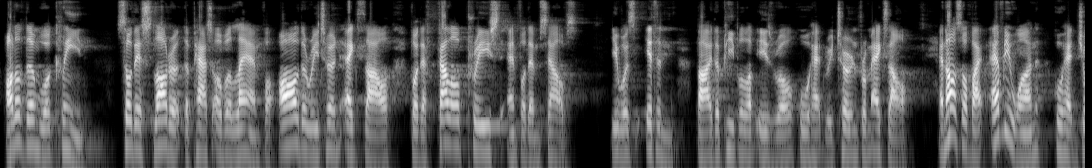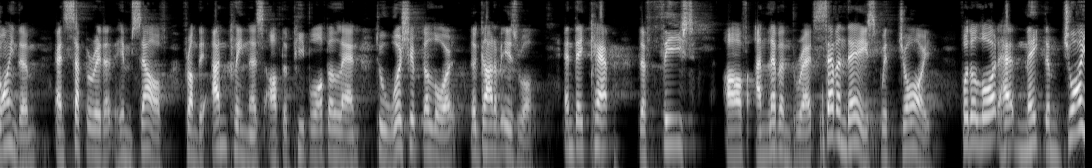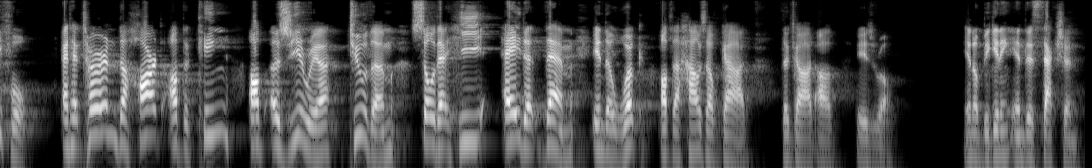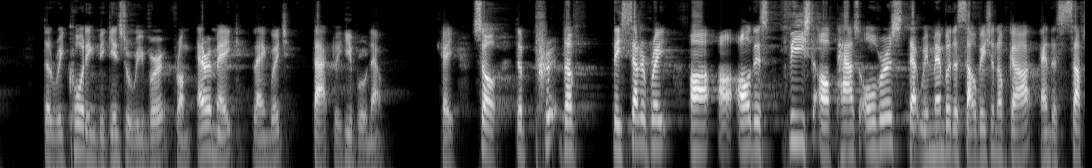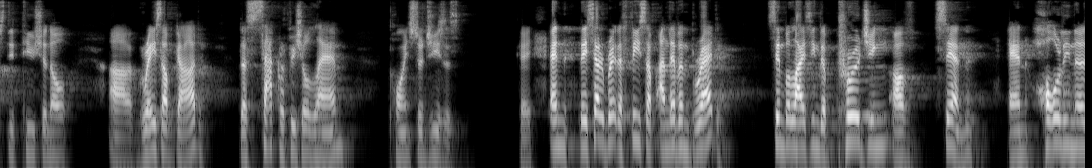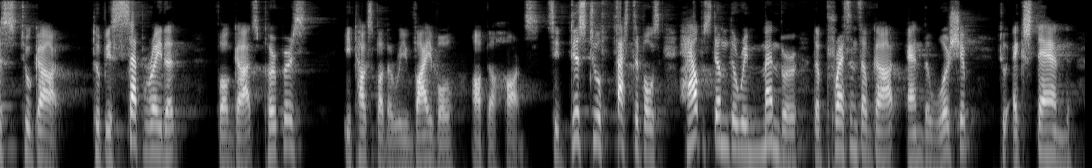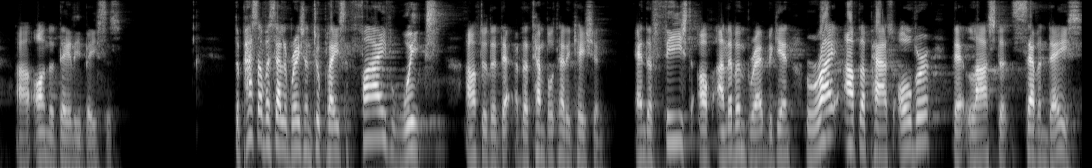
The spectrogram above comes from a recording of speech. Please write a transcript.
All of them were clean. So they slaughtered the Passover lamb for all the returned exile, for their fellow priests, and for themselves. It was eaten by the people of Israel who had returned from exile, and also by everyone who had joined them and separated himself from the uncleanness of the people of the land to worship the Lord, the God of Israel. And they kept the feast of unleavened bread seven days with joy, for the Lord had made them joyful and had turned the heart of the king of Assyria to them so that he aided them in the work of the house of God, the God of Israel. You know, beginning in this section, the recording begins to revert from Aramaic language back to Hebrew now. Okay, so the, the they celebrate uh, uh, all this feast of Passovers that remember the salvation of God and the substitutional uh, grace of God. The sacrificial lamb points to Jesus. Okay, and they celebrate the feast of unleavened bread, symbolizing the purging of sin and holiness to God, to be separated for God's purpose. It talks about the revival of the hearts. See, these two festivals helps them to remember the presence of God and the worship to extend uh, on a daily basis. The Passover celebration took place five weeks after the, de- the temple dedication, and the feast of unleavened bread began right after Passover that lasted seven days.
